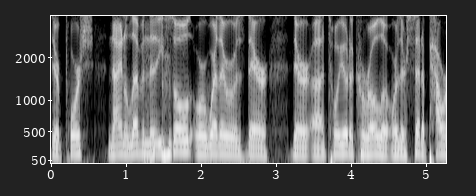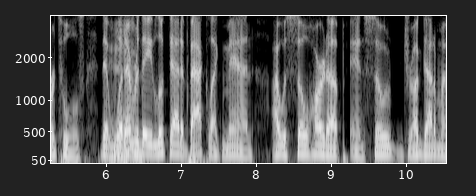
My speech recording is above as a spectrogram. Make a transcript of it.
their Porsche 911 that he sold or whether it was their their uh, Toyota Corolla or their set of power tools. That whatever they looked at it back like, man, I was so hard up and so drugged out of my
